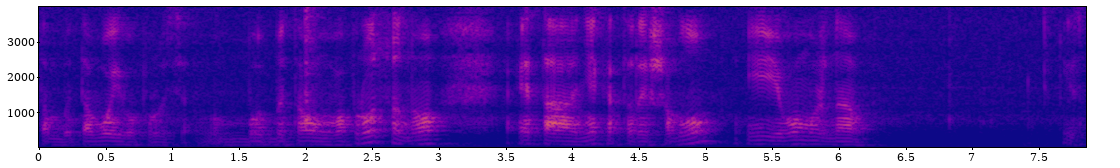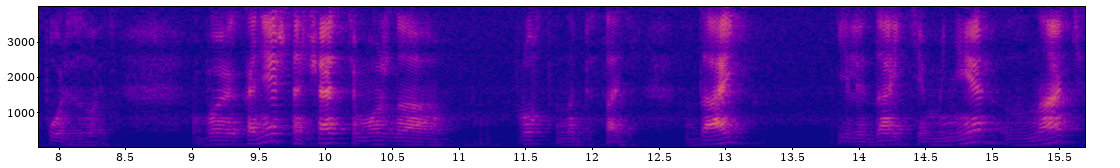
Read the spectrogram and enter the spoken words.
там бытовой вопросе, бытовому вопросу, но это некоторый шаблон и его можно использовать. В конечной части можно просто написать дай или дайте мне знать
